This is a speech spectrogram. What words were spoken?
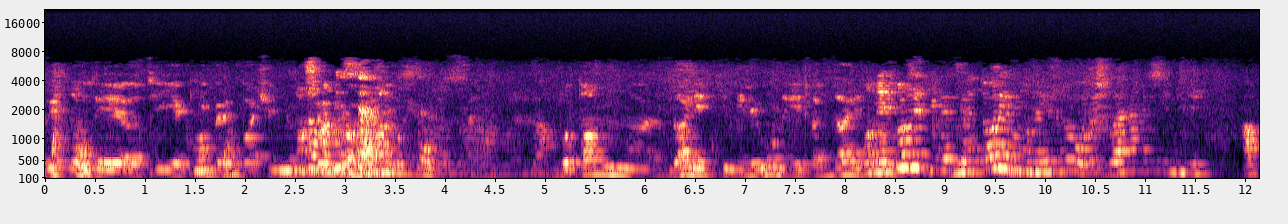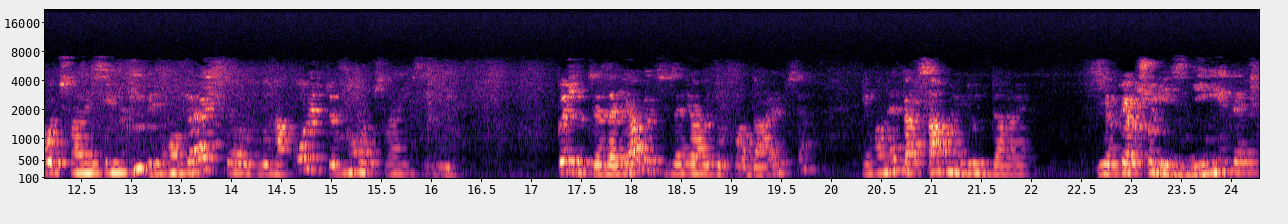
виплати, оці, які передбачені Ну, нашою да, місцево, програмою. місцево Все. програмою, да. Бо там е, далі ті мільйони і так далі. Вони теж діляться порівну між членами сім'ї. Або члени сім'ї відмовляються на користь одного членів сім'ї. Пишуться заяви, ці заяви докладаються, і вони так само йдуть далі. Як, якщо є діти,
